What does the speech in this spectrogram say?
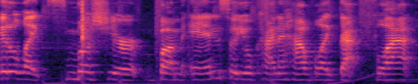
it'll like smush your bum in. So you'll kind of have like that flat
